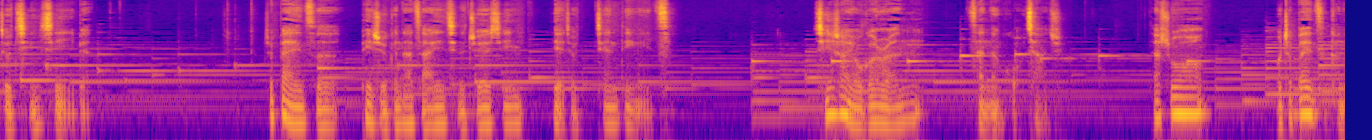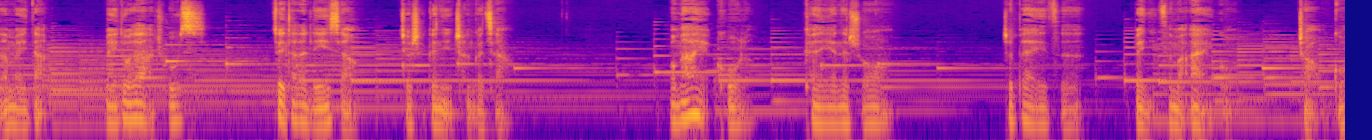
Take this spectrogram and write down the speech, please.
就清晰一遍。这辈子必须跟他在一起的决心也就坚定一次。心上有个人，才能活下去。他说：“我这辈子可能没大，没多大出息，最大的理想就是跟你成个家。”我妈也哭了，哽咽的说。这辈子被你这么爱过、找过，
